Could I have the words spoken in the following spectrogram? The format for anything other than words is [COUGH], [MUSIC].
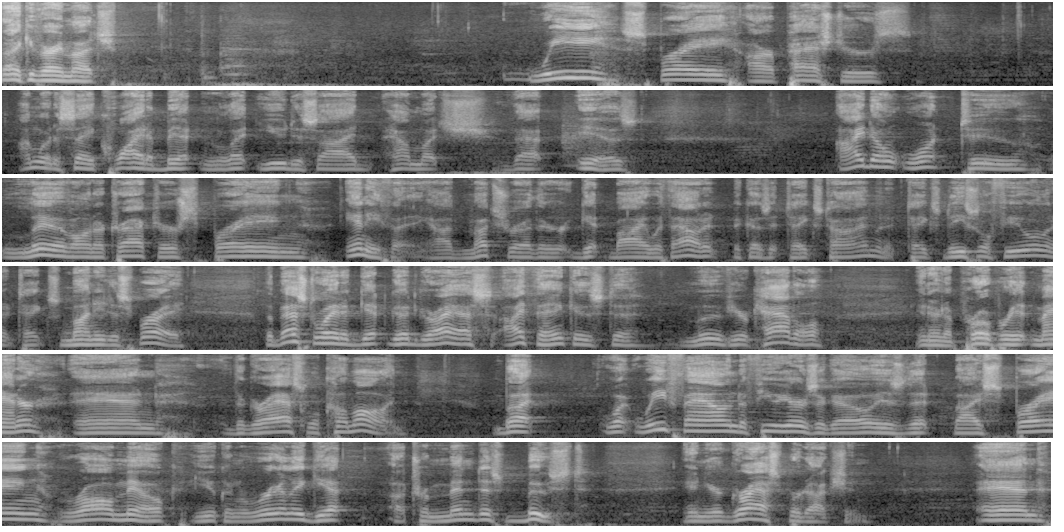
Thank you very much. We spray our pastures, I'm going to say quite a bit and let you decide how much that is. I don't want to live on a tractor spraying anything. I'd much rather get by without it because it takes time and it takes diesel fuel and it takes money to spray. The best way to get good grass, I think, is to move your cattle in an appropriate manner and the grass will come on. But what we found a few years ago is that by spraying raw milk, you can really get a tremendous boost in your grass production. And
